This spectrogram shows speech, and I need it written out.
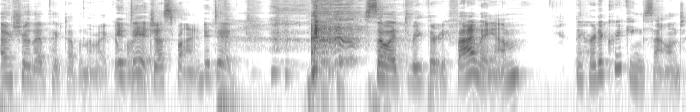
I'm sure that picked up on the microphone It did. just fine. It did. so at 3:35 a.m., they heard a creaking sound,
